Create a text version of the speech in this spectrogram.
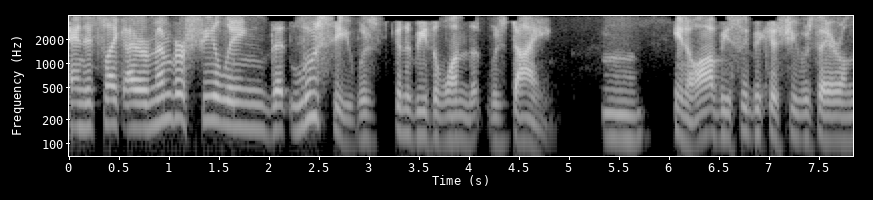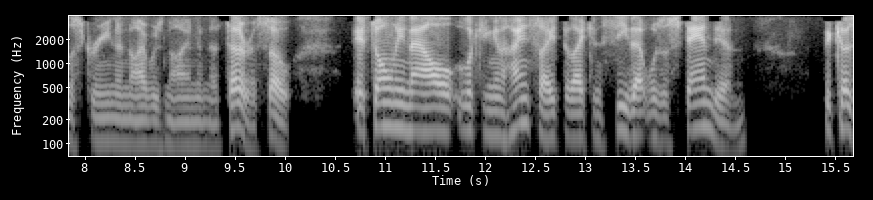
And it's like I remember feeling that Lucy was going to be the one that was dying. Mm. You know, obviously because she was there on the screen and I was nine and et cetera. So it's only now looking in hindsight that I can see that was a stand-in because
